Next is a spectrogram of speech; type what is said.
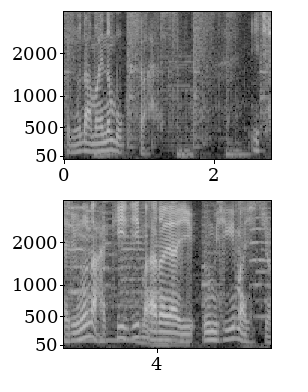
그리고 남아있는 목살. 이 재료는 아끼지 말아야 이 음식이 맛있죠.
